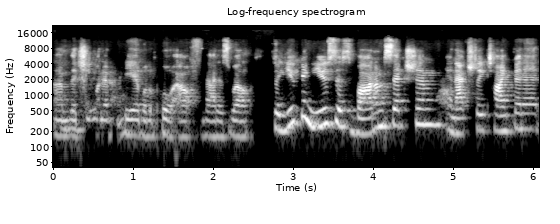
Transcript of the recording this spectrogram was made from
um, that you want to be able to pull out for that as well. So you can use this bottom section and actually type in it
